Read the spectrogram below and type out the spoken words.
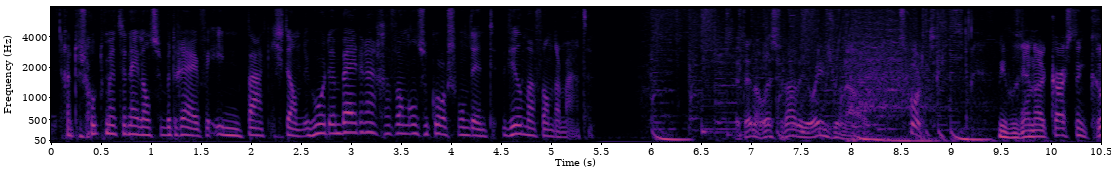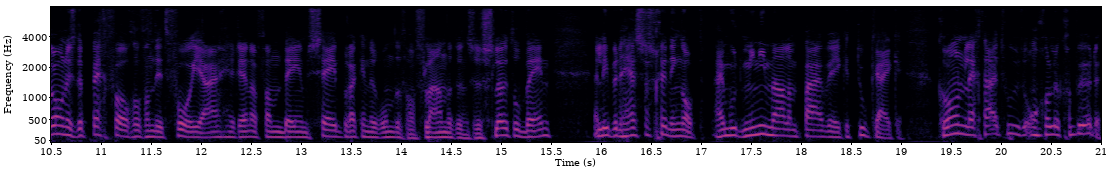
Het gaat dus goed met de Nederlandse bedrijven in Pakistan. U hoorde een bijdrage van onze correspondent Wilma van der Maten. Het NLS Radio 1 Journaal. Sport. Wielrenner Karsten Kroon is de pechvogel van dit voorjaar. Renner van BMC brak in de Ronde van Vlaanderen zijn sleutelbeen... en liep een hersenschudding op. Hij moet minimaal een paar weken toekijken. Kroon legt uit hoe het ongeluk gebeurde.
